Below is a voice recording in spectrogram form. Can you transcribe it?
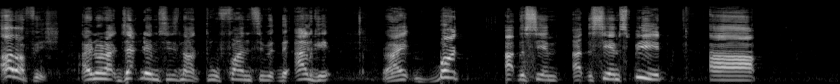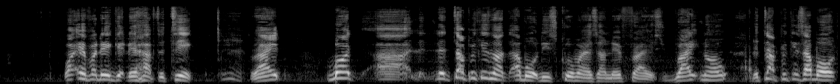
other fish. I know that Jack Dempsey is not too fancy with the algae right? But at the same at the same speed uh whatever they get they have to take right but uh, the topic is not about these chromides and their fries right now. The topic is about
